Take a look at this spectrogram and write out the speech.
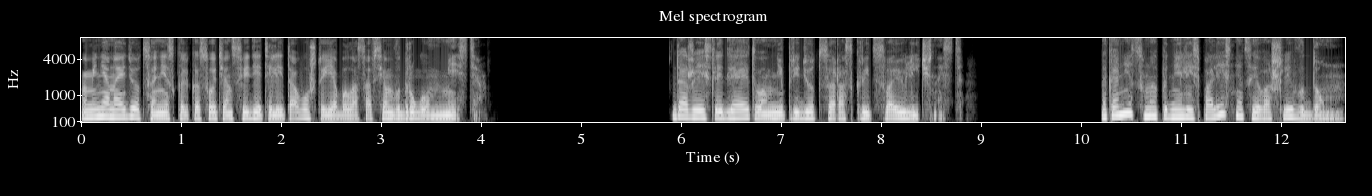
У меня найдется несколько сотен свидетелей того, что я была совсем в другом месте. Даже если для этого мне придется раскрыть свою личность. Наконец мы поднялись по лестнице и вошли в дом,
